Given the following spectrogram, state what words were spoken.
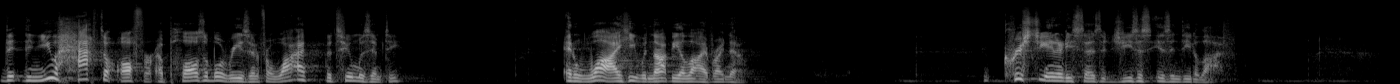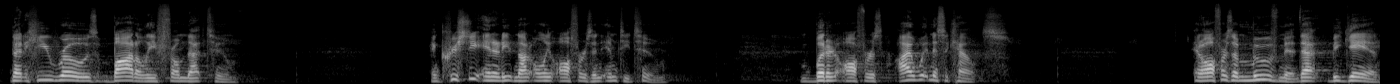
then you have to offer a plausible reason for why the tomb was empty and why he would not be alive right now. Christianity says that Jesus is indeed alive, that he rose bodily from that tomb. And Christianity not only offers an empty tomb, but it offers eyewitness accounts. It offers a movement that began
